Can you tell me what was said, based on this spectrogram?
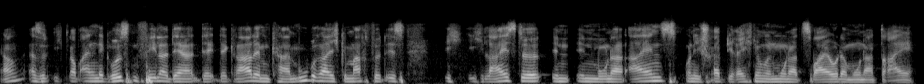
Ja, also ich glaube, einer der größten Fehler, der, der, der gerade im KMU-Bereich gemacht wird, ist, ich, ich leiste in, in Monat 1 und ich schreibe die Rechnung in Monat 2 oder Monat 3.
